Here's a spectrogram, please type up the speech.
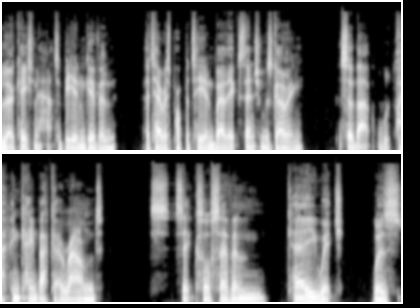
location it had to be in given a terrace property and where the extension was going. So that I think came back at around six or seven K, which was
